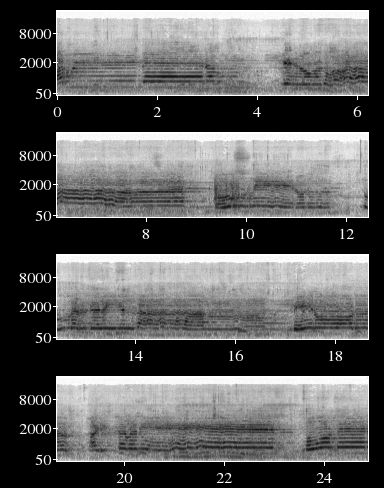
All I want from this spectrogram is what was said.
அருள் என்னுமதோ போர்வேரொடு சூரர்களை எல்லாம் வேரோடு அழித்தவனே. போர்வேன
